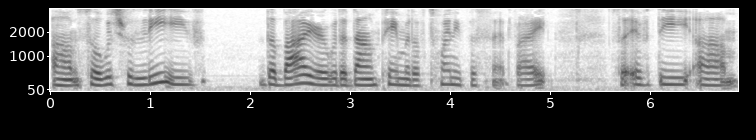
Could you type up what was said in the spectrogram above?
Um, so which will leave the buyer with a down payment of 20%, right? So if the um,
